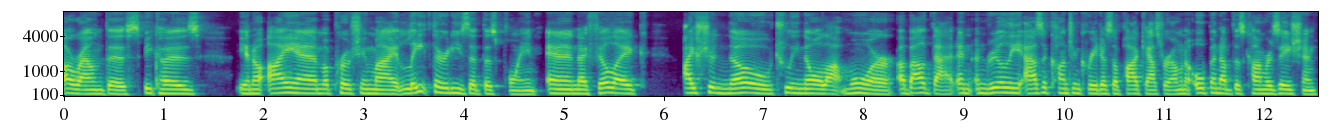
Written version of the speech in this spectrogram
around this because you know I am approaching my late 30s at this point, and I feel like I should know, truly know a lot more about that. And, and really, as a content creator, as a podcaster, I want to open up this conversation,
